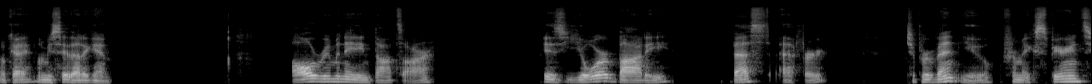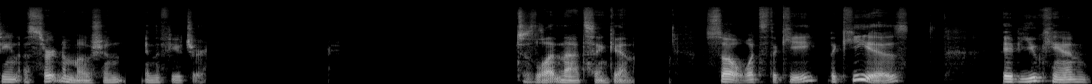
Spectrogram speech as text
Okay, let me say that again. All ruminating thoughts are is your body best effort to prevent you from experiencing a certain emotion in the future. Just letting that sink in. So, what's the key? The key is if you can,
